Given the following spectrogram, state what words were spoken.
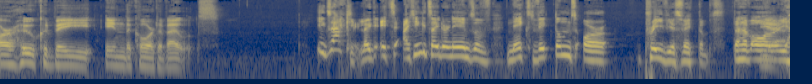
Or who could be in the Court of Owls? Exactly. Like it's I think it's either names of next victims or previous victims that have already Yeah.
